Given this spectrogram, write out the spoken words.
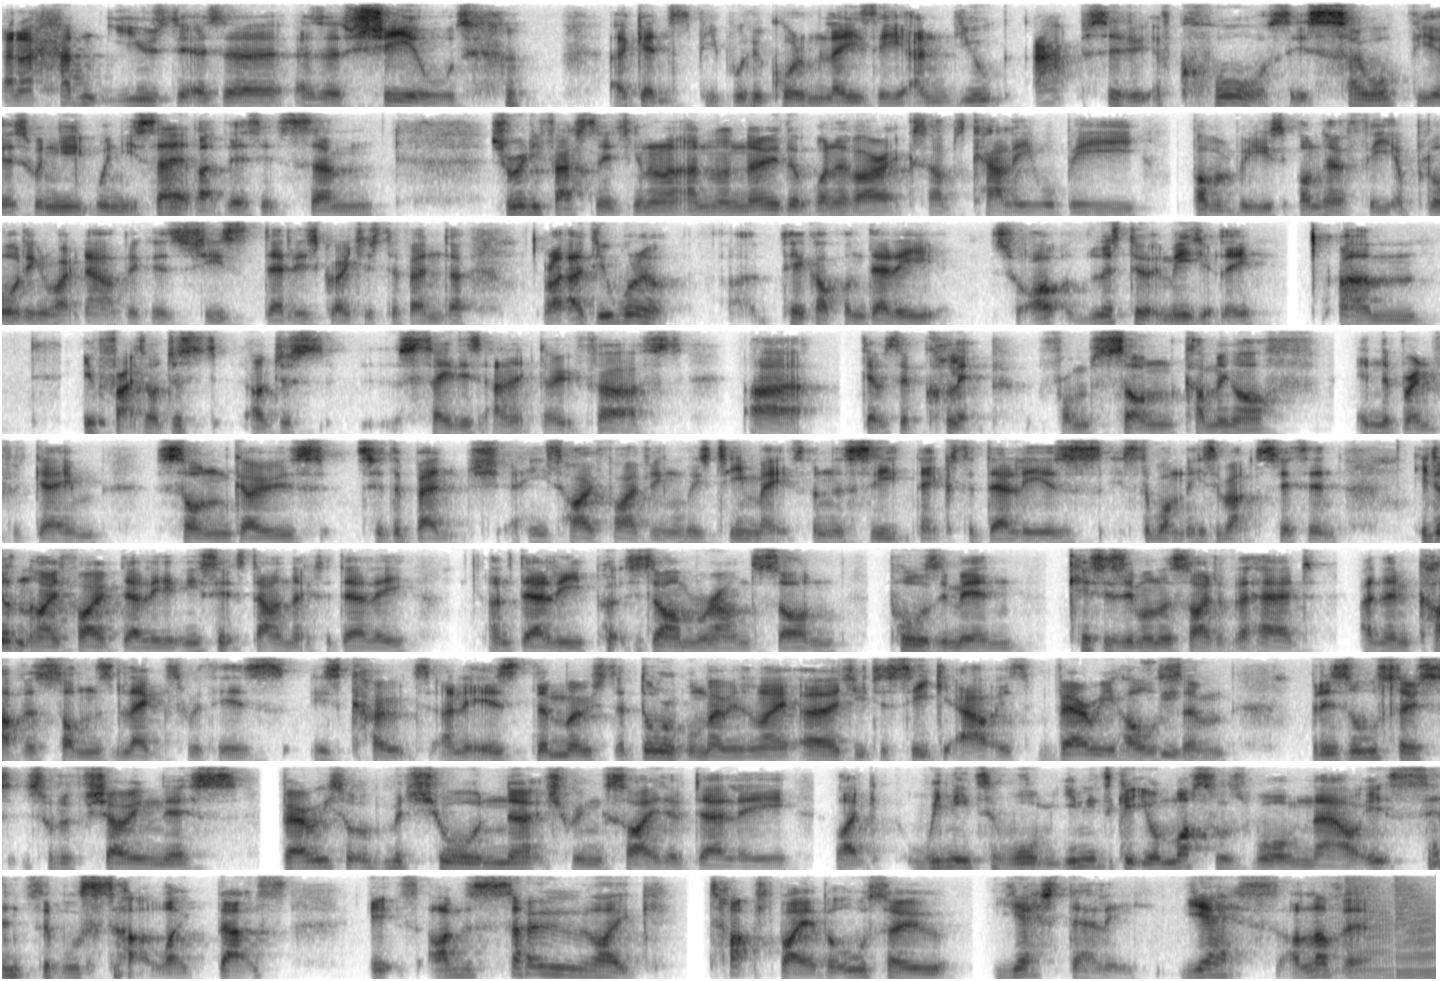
and I hadn't used it as a as a shield against people who call him lazy. And you absolutely, of course, it's so obvious when you when you say it like this. It's um, it's really fascinating, and I, and I know that one of our xSubs, Callie, will be probably on her feet applauding right now because she's Dele's greatest defender. Right, I do want to pick up on Dele, so I'll, let's do it immediately. Um, in fact, I'll just I'll just say this anecdote first. Uh, there was a clip from Son coming off in the Brentford game, Son goes to the bench and he's high fiving all his teammates, and the seat next to Dele is, is the one that he's about to sit in. He doesn't high five Dele, and he sits down next to Dele, and Dele puts his arm around Son, pulls him in, kisses him on the side of the head, and then covers Son's legs with his his coat. And it is the most adorable moment, and I urge you to seek it out. It's very hmm. wholesome, but it's also sort of showing this very sort of mature, nurturing side of Dele. Like we need to warm. You need to get your muscles warm now. It's sensible stuff. Like that's. It's. I'm so like touched by it, but also yes, Dele. Yes, I love it.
